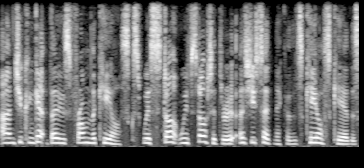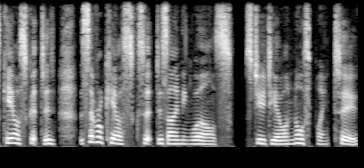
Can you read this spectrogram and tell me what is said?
And you can get those from the kiosks. We're start, we've started through, as you said, Nicola, there's kiosk here, there's kiosk at, there's several kiosks at Designing Worlds studio on North Point too.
